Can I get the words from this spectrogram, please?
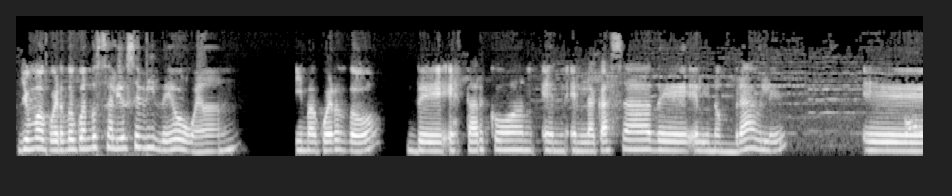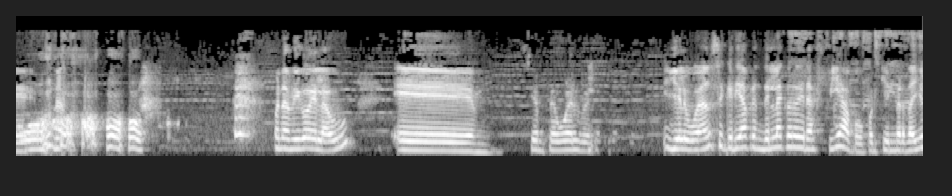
Yo me acuerdo cuando salió ese video, weón. Y me acuerdo de estar con en, en la casa de El Innombrable. eh, una- Oh, un amigo de la U. eh, siempre vuelve. y el weón se quería aprender la coreografía, po, porque en verdad yo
